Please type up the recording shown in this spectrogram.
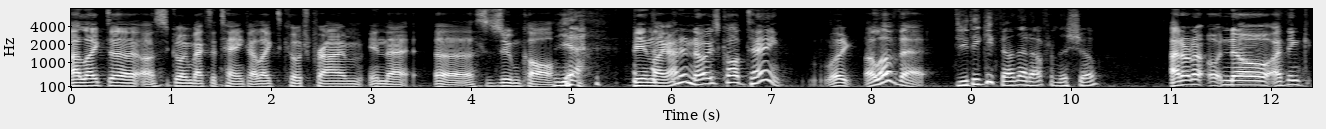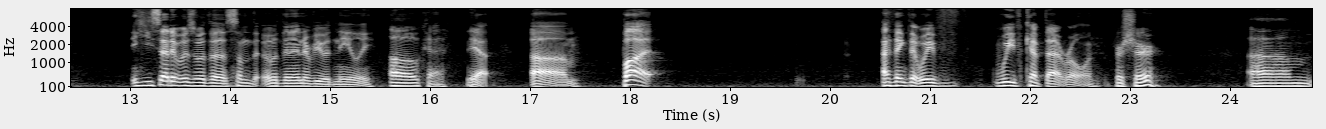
I liked uh, us going back to Tank. I liked Coach Prime in that uh, Zoom call, Yeah. being like, "I didn't know he's called Tank." Like, I love that. Do you think he found that out from this show? I don't know. oh, No, I think he said it was with a some with an interview with Neely. Oh, okay. Yeah. Um, but I think that we've we've kept that rolling. For sure. Um,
